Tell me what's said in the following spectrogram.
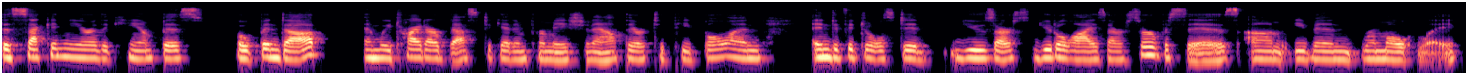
The second year, the campus opened up and we tried our best to get information out there to people and individuals did use our utilize our services um, even remotely.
